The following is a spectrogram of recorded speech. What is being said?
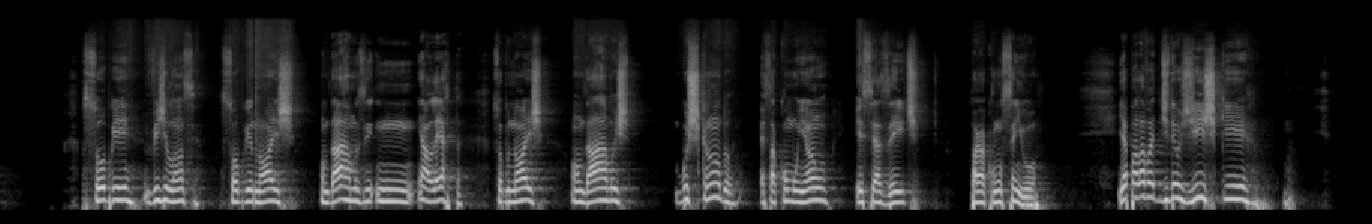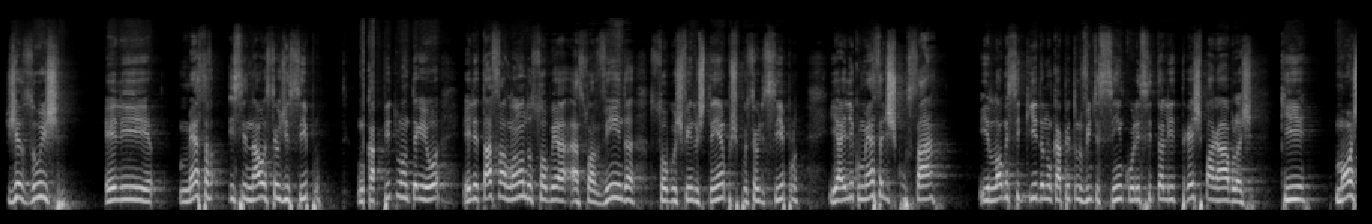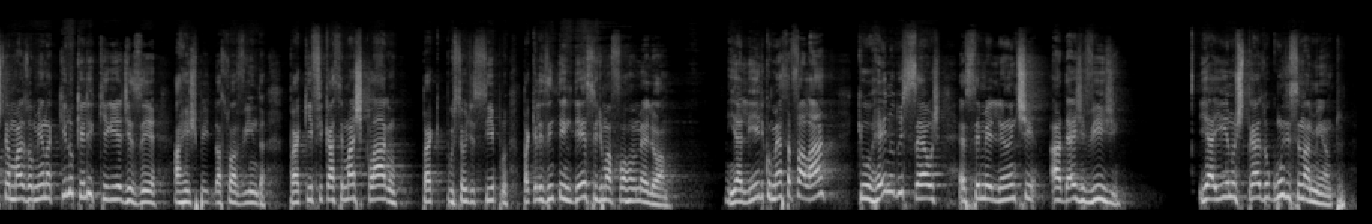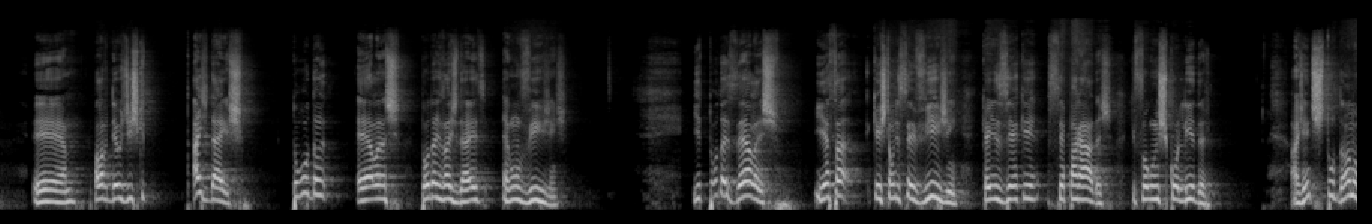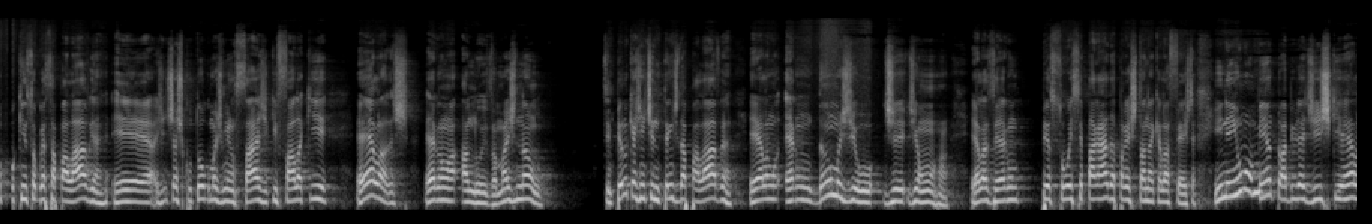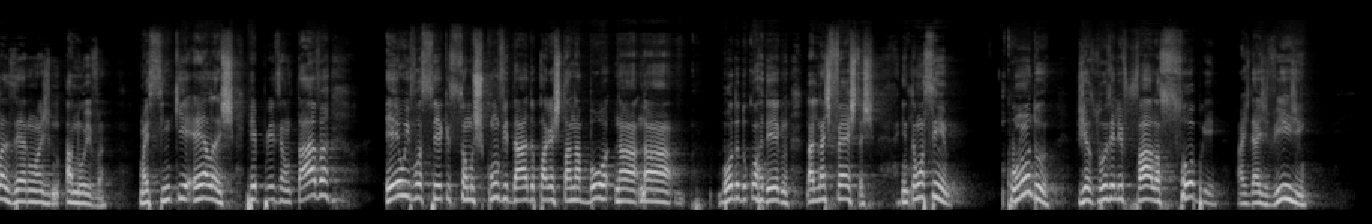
sobre vigilância, sobre nós andarmos em, em alerta, sobre nós andarmos buscando essa comunhão, esse azeite para com o Senhor. E a palavra de Deus diz que Jesus, ele começa a ensinar os seus discípulos. No capítulo anterior, ele está falando sobre a, a, sua vinda, sobre os fins dos tempos para o seu discípulo, e aí ele começa a discursar, e logo em seguida, no capítulo 25, ele cita ali três parábolas que mostram mais ou menos aquilo que ele queria dizer a respeito da sua vinda, para que ficasse mais claro para, para os seus discípulos, para que eles entendessem de uma forma melhor. E ali ele começa a falar que o reino dos céus é semelhante a dez virgens. E aí nos traz alguns ensinamentos. É, a palavra de Deus diz que as dez, todas elas, todas as dez eram virgens. E todas elas, e essa questão de ser virgem quer dizer que separadas, que foram escolhidas. A gente estudando um pouquinho sobre essa palavra, é, a gente já escutou algumas mensagens que fala que elas eram a noiva, mas não. Assim, pelo que a gente entende da palavra, elas eram damas de, de, de honra. Elas eram pessoas separadas para estar naquela festa. Em nenhum momento a Bíblia diz que elas eram a noiva, mas sim que elas representavam Eu e você que somos convidados para estar na, bo na, na boda do cordeiro, nas festas. Então, assim, quando Jesus ele fala sobre as dez virgens,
